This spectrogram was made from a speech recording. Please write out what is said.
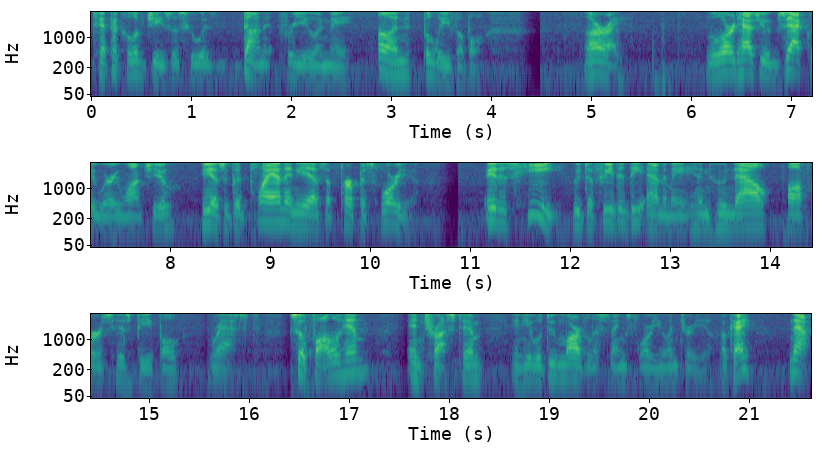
typical of Jesus, who has done it for you and me. Unbelievable. All right. The Lord has you exactly where He wants you. He has a good plan and He has a purpose for you. It is He who defeated the enemy and who now offers His people rest. So follow Him and trust Him, and He will do marvelous things for you and through you. Okay? Now,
